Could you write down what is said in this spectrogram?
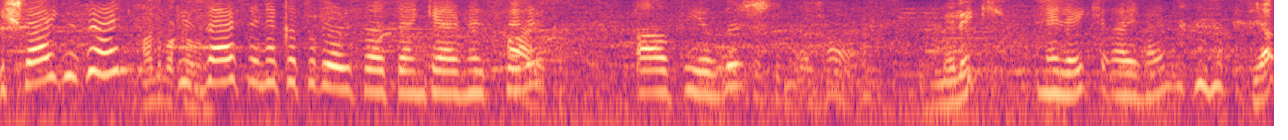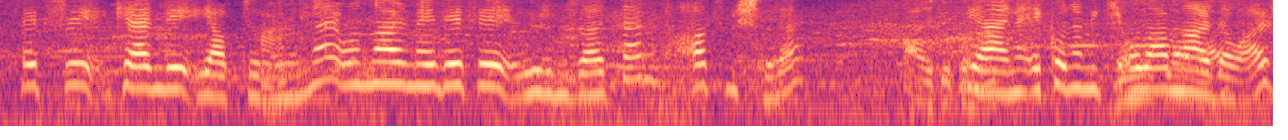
İşler güzel. Hadi bakalım. Biz her sene katılıyoruz zaten kermeslere. Harika. 6 yıldır. Melek, Melek aynen. fiyat. Hepsi kendi yaptığım ürünler. Onlar MDF ürün zaten 60 lira. Gayet ekonomik. Yani ekonomik olanlar da var.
